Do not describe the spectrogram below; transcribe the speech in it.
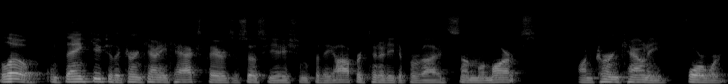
Hello, and thank you to the Kern County Taxpayers Association for the opportunity to provide some remarks on Kern County Forward,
